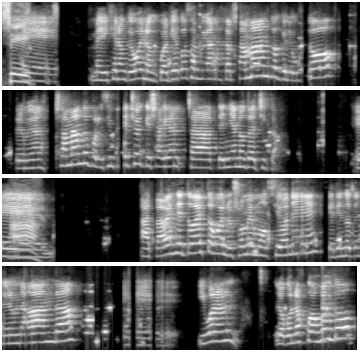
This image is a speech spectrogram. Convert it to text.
Sí. Eh, me dijeron que bueno, cualquier cosa me iban a estar llamando, que le gustó, pero me iban a estar llamando por el simple hecho de que ya, habían, ya tenían otra chica. Eh, ah. A través de todo esto, bueno, yo me emocioné queriendo tener una banda. Eh, y bueno, lo conozco a Osvaldo.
